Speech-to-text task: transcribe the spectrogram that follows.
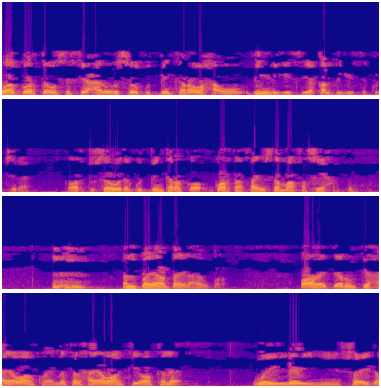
waa goorta uu si fiican unu soo gudbin karo waxa uu dihnigiisa iyo qalbigiisa ku jira goortuu soo wada gudbin karo goortaas yusamaa fasiixan. Albayaan baa ilaahay u baray. Waanay dee runtii xayawaanku hay masal xayawaankii oo kale way leeyihiin shayga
